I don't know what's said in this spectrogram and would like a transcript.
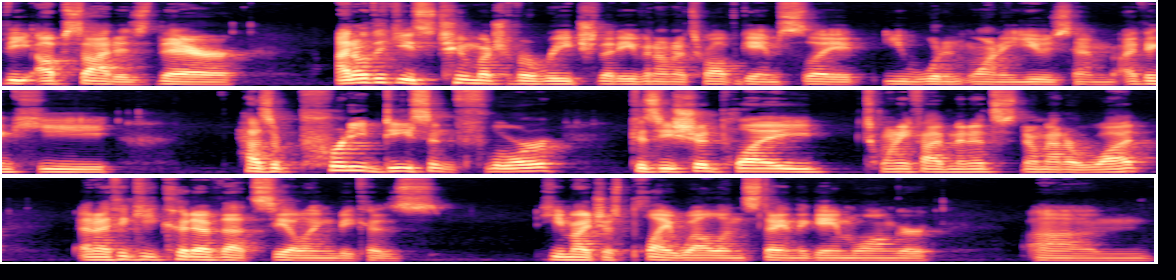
the upside is there. I don't think he's too much of a reach that even on a 12 game slate you wouldn't want to use him. I think he has a pretty decent floor because he should play 25 minutes no matter what. And I think he could have that ceiling because he might just play well and stay in the game longer. Um,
